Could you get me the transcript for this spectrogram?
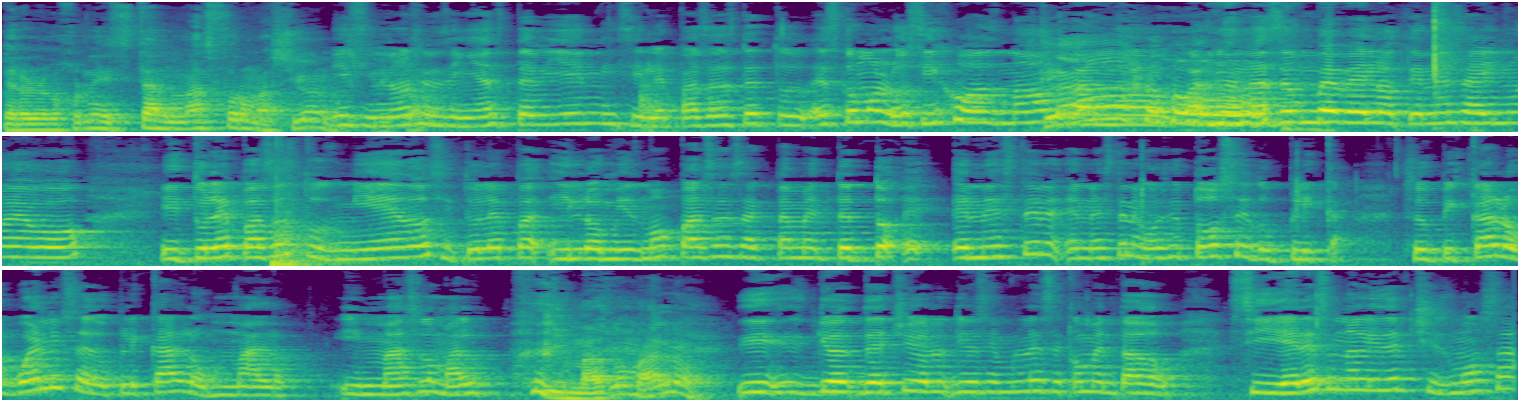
pero a lo mejor necesitan más formación. ¿me Y si no los enseñaste bien y si le pasaste tu... Es como los hijos, ¿no? Claro. Cuando, cuando nace un bebé lo tienes ahí nuevo y tú le pasas tus miedos y tú le pa- y lo mismo pasa exactamente eh, en este en este negocio todo se duplica se duplica lo bueno y se duplica lo malo y más lo malo Y más lo malo. y yo de hecho yo, yo siempre les he comentado si eres una líder chismosa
